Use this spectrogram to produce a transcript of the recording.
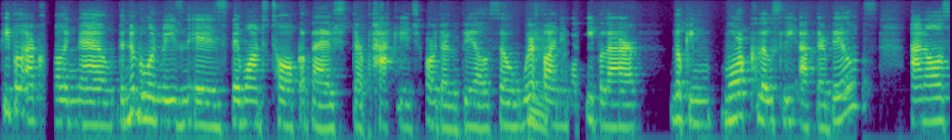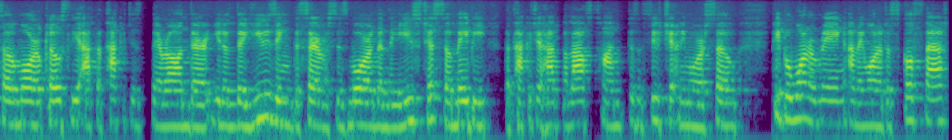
people are calling now. The number one reason is they want to talk about their package or their bill. So we're mm. finding that people are looking more closely at their bills and also more closely at the packages they're on. They're you know they're using the services more than they used to. So maybe the package you had the last time doesn't suit you anymore. So people want to ring and they want to discuss that.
